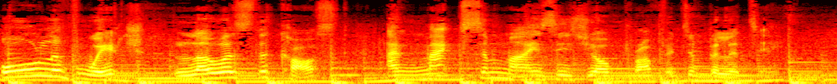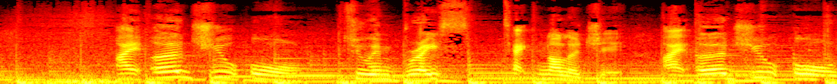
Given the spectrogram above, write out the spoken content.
all of which lowers the cost and maximizes your profitability. I urge you all to embrace technology. I urge you all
